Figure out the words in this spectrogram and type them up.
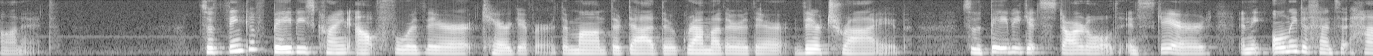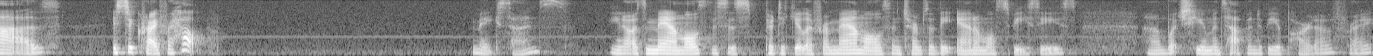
on it. So think of babies crying out for their caregiver, their mom, their dad, their grandmother, their their tribe. So the baby gets startled and scared, and the only defense it has is to cry for help. Makes sense. You know, as mammals, this is particular for mammals in terms of the animal species, um, which humans happen to be a part of, right?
